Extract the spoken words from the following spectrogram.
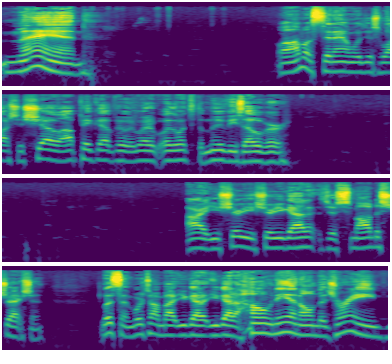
Man. Well, I'm going to sit down. We'll just watch the show. I'll pick up once the movie's over. All right, you sure? You sure you got it? Just small distraction. Listen, we're talking about you got you got to hone in on the dream.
